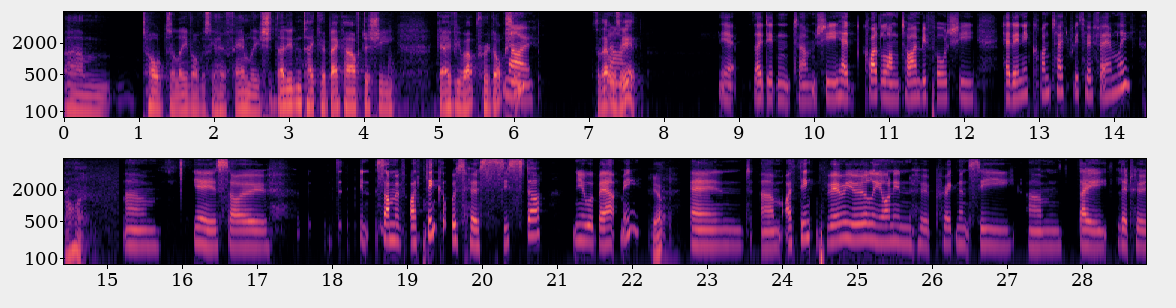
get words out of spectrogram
um, told to leave, obviously her family. She, they didn't take her back after she gave you up for adoption. no so that was it. yeah they didn't um she had quite a long time before she had any contact with her family Right. um yeah so in some of i think it was her sister knew about me. Yep. And um, I think very early on in her pregnancy, um, they let her,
